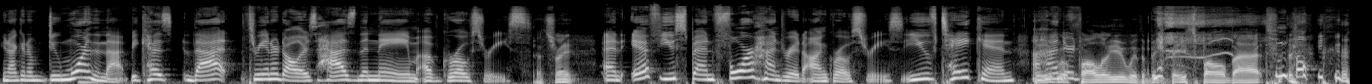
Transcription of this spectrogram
You're not going to do more than that because that three hundred dollars has the name of groceries. that's right. And if you spend 400 on groceries, you've taken will 100 follow you with a big baseball bat. no, you-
